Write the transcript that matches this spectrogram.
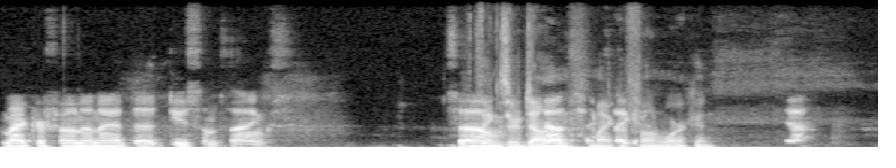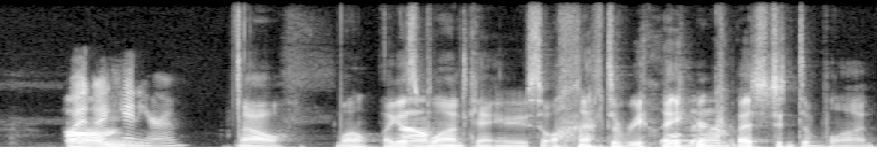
microphone, and I had to do some things. So Things are done. that's- Microphone working. Yeah. What? I Um, can't hear him. Oh, well, I guess Oh. Blonde can't hear you, so I'll have to relay Well, your damn. question to Blonde.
